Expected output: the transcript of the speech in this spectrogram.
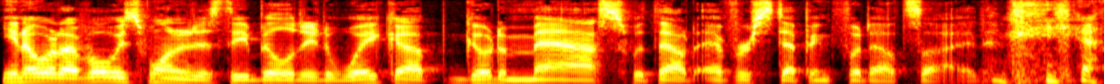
You know what I've always wanted is the ability to wake up, go to mass without ever stepping foot outside. yeah,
